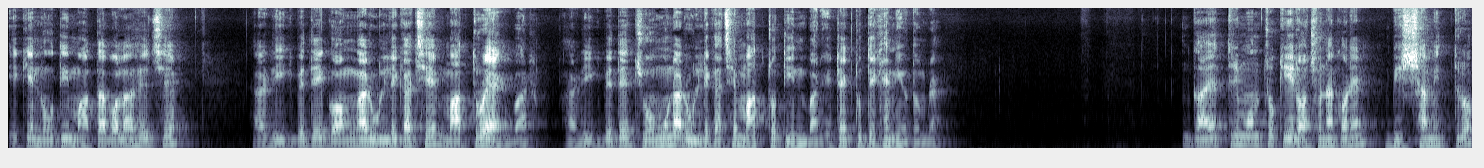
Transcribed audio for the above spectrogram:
একে নদী মাতা বলা হয়েছে। আর ঋগ্বেদে গঙ্গার উল্লেখ আছে মাত্র একবার। আর ঋগ্বেদে যমুনার উল্লেখ আছে মাত্র তিনবার। এটা একটু দেখে নিও তোমরা। গায়ত্রী মন্ত্র কে রচনা করেন? বিশ্বামিত্র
